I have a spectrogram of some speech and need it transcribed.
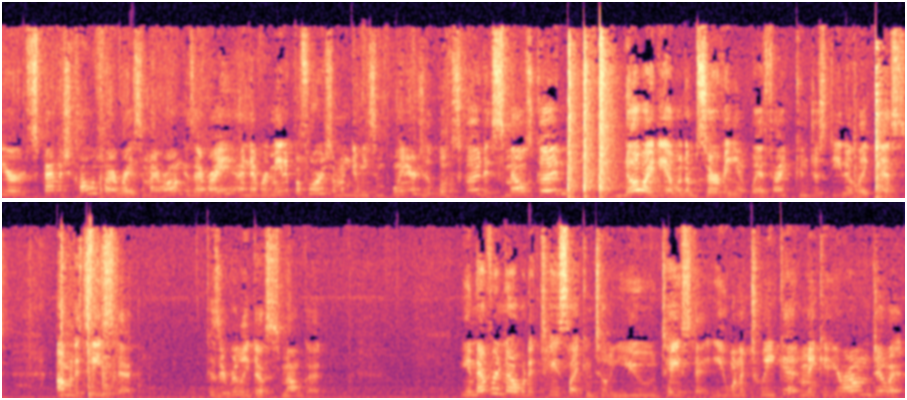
your Spanish cauliflower rice. Am I wrong? Is that right? I never made it before. Someone give me some pointers. It looks good. It smells good. No idea what I'm serving it with. I can just eat it like this. I'm gonna taste it because it really does smell good. You never know what it tastes like until you taste it. You want to tweak it and make it your own, do it.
